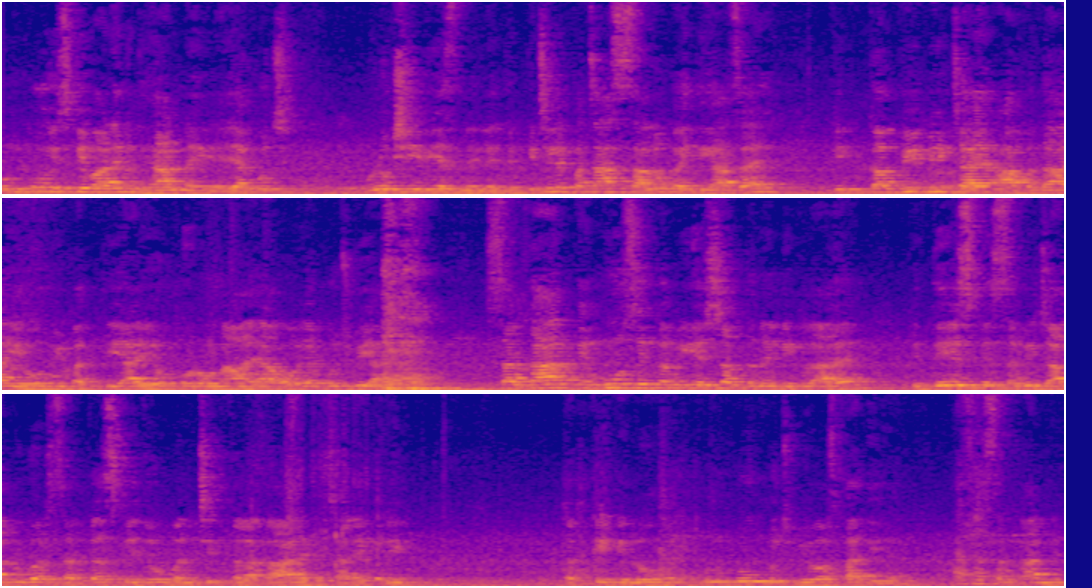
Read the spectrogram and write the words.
उनको इसके बारे में ध्यान नहीं है, या कुछ वो लोग सीरियस नहीं लेते। पिछले पचास सालों का इतिहास है कि कभी भी चाहे आपदा आई हो, विपत्ति आई हो, कोरोना आया हो, या कुछ भी आया हो सरकार के मुँह से कभी ये शब्द नहीं निकला है कि देश के सभी जादूगर सर्कस के जो वंचित कलाकार हैं, बेचारे गरीब तबके के लोग हैं, उनको कुछ व्यवस्था दी जाए। ऐसा सरकार ने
